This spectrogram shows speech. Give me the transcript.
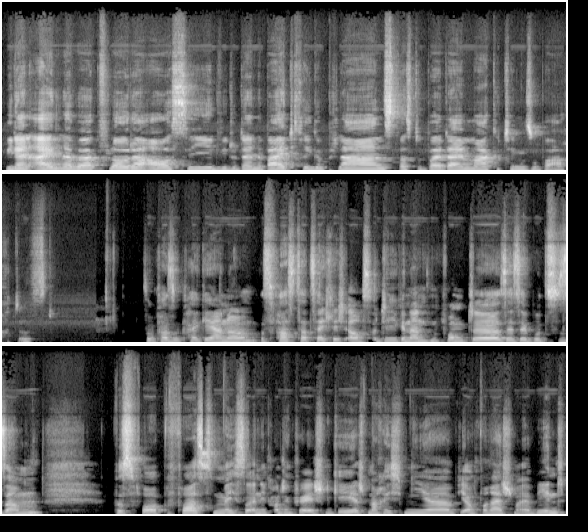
wie dein eigener Workflow da aussieht, wie du deine Beiträge planst, was du bei deinem Marketing so beachtest. Super, super gerne. Es fasst tatsächlich auch so die genannten Punkte sehr, sehr gut zusammen. Bis vor bevor es mich so in die Content Creation geht, mache ich mir, wie auch bereits schon mal erwähnt,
